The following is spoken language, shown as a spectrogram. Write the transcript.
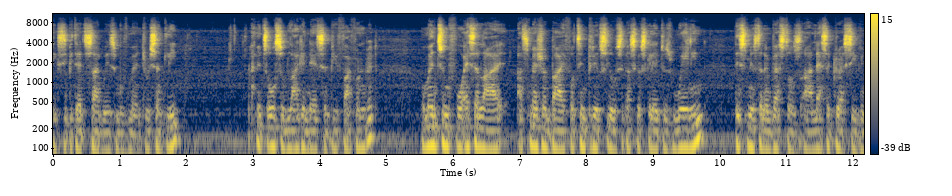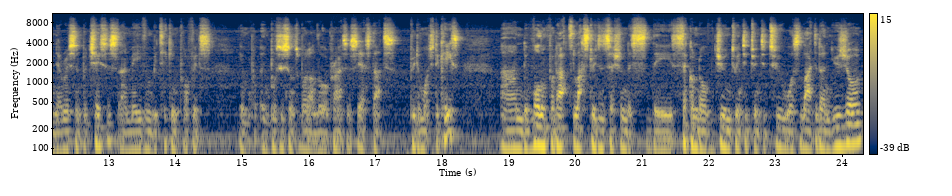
exhibited sideways movement recently and it's also lagging the S&P 500 momentum for SLI as measured by 14 period slow stochastic oscillator is waning this means that investors are less aggressive in their recent purchases and may even be taking profits in, in positions but at lower prices. Yes, that's pretty much the case. And the volume for that last trading session, this the 2nd of June 2022, was lighter than usual,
